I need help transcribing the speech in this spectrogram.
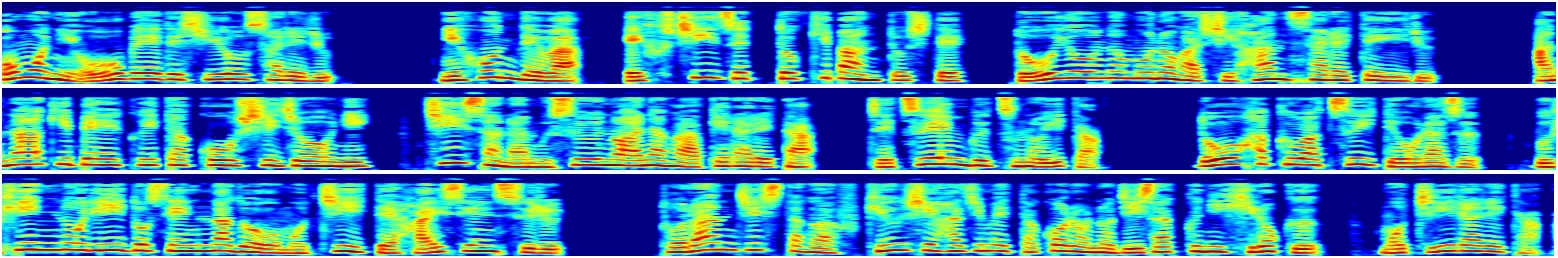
主に欧米で使用される。日本では FCZ 基板として同様のものが市販されている。穴開きベーク板格子状に小さな無数の穴が開けられた絶縁物の板。銅箔はついておらず、部品のリード線などを用いて配線する。トランジスタが普及し始めた頃の自作に広く用いられた。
